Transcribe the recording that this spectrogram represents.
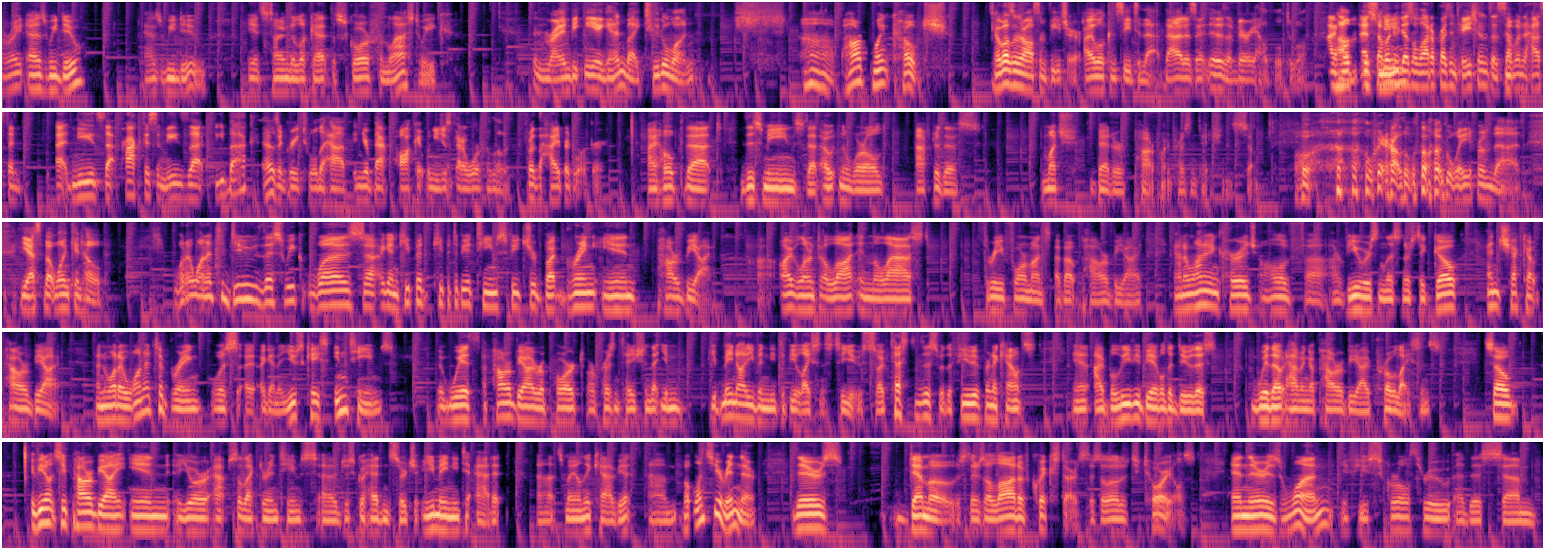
All right, as we do, as we do, it's time to look at the score from last week. And Ryan beat me again by two to one. Ah, PowerPoint Coach. That was an awesome feature. I will concede to that. That is a, it is a very helpful tool. I hope Um, as someone who does a lot of presentations, as someone that has to that needs that practice and needs that feedback, that is a great tool to have in your back pocket when you just got to work alone for the hybrid worker. I hope that this means that out in the world after this, much better PowerPoint presentations. So Oh, we're a long way from that. Yes, but one can hope. what I wanted to do this week was uh, again keep it keep it to be a Teams feature, but bring in Power BI. Uh, I've learned a lot in the last three four months about Power BI, and I want to encourage all of uh, our viewers and listeners to go and check out Power BI. And what I wanted to bring was uh, again a use case in Teams with a Power BI report or presentation that you you may not even need to be licensed to use. So I've tested this with a few different accounts, and I believe you'd be able to do this without having a Power BI Pro license. So if you don't see Power BI in your app selector in Teams, uh, just go ahead and search it. You may need to add it. Uh, that's my only caveat. Um, but once you're in there, there's demos, there's a lot of quick starts, there's a lot of tutorials. And there is one, if you scroll through uh, this um,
